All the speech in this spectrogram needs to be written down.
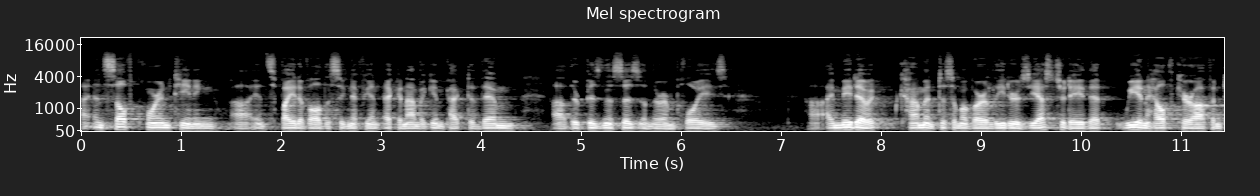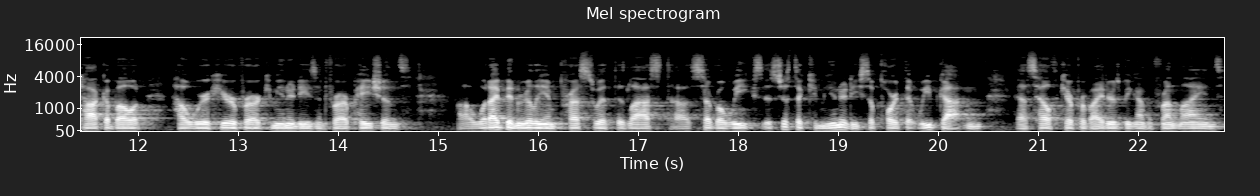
uh, and self-quarantining uh, in spite of all the significant economic impact to them, uh, their businesses, and their employees. Uh, I made a comment to some of our leaders yesterday that we in healthcare often talk about how we're here for our communities and for our patients. Uh, What I've been really impressed with the last uh, several weeks is just the community support that we've gotten as healthcare providers being on the front lines.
